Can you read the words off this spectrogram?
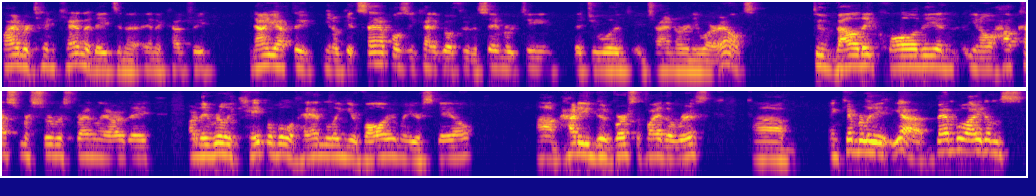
five or ten candidates in a in a country. Now you have to, you know, get samples. You kind of go through the same routine that you would in China or anywhere else to validate quality and you know how customer service friendly are they are they really capable of handling your volume or your scale um, how do you diversify the risk? Um, and kimberly yeah bamboo items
